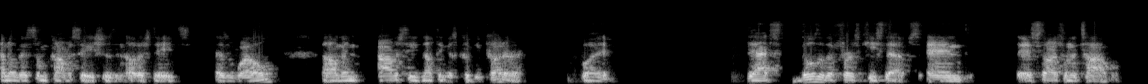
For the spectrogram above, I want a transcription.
I know there's some conversations in other states as well. Um, and obviously, nothing is cookie cutter, but that's those are the first key steps. And it starts from the top,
